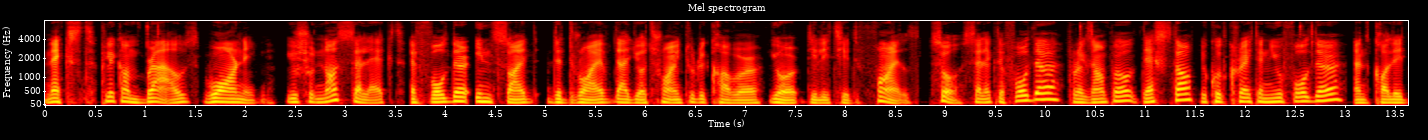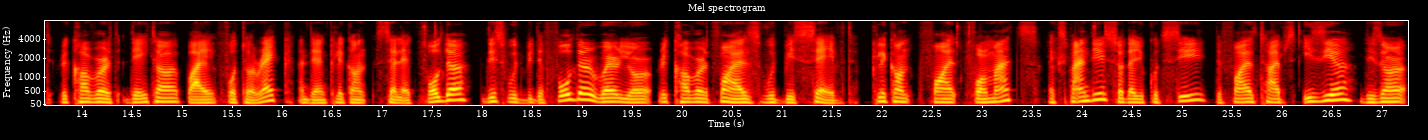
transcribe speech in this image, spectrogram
Next, click on browse. Warning, you should not select a folder inside the drive that you're trying to recover your deleted files. So select a folder, for example, desktop. You could create a new folder and call it recovered data by PhotoRec and then click on select folder. This would be the folder where your recovered files would be saved click on file formats, expand it so that you could see the file types easier. These are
